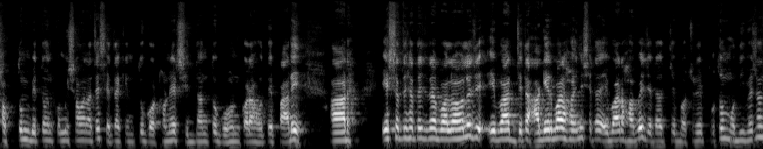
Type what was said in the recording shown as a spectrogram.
সপ্তম বেতন কমিশন আছে, সেটা কিন্তু গঠনের সিদ্ধান্ত গ্রহণ করা হতে পারে। আর এর সাথে সাথে যেটা বলা হলো যে এবার যেটা আগের বার হয়নি, সেটা এবার হবে, যেটা হচ্ছে বছরের প্রথম অধিবেশন,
